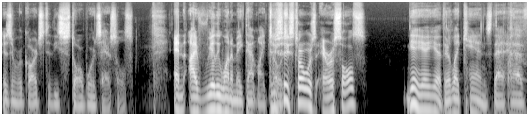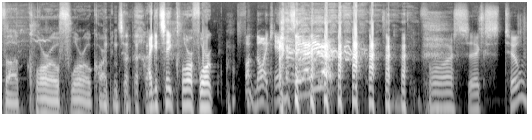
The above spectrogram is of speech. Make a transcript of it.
is in regards to these Star Wars assholes, and I really want to make that my Did you say Star Wars aerosols? Yeah, yeah, yeah. They're like cans that have uh, chlorofluorocarbons in. them. I could say chlorophor. Fuck no, I can't even say that either. Four, six, two.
